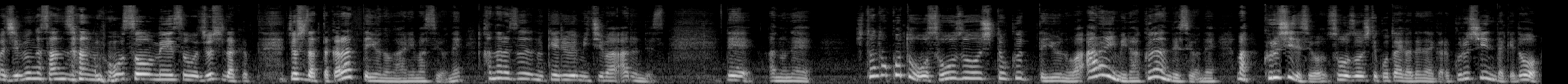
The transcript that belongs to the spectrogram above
あ、自分が散々妄想瞑想女子だ女子だったからっていうのがありますよね。必ず抜ける道はあるんです。で、あのね、人のことを想像しとくっていうのはある意味楽なんですよね。まあ苦しいですよ。想像して答えが出ないから苦しいんだけど、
